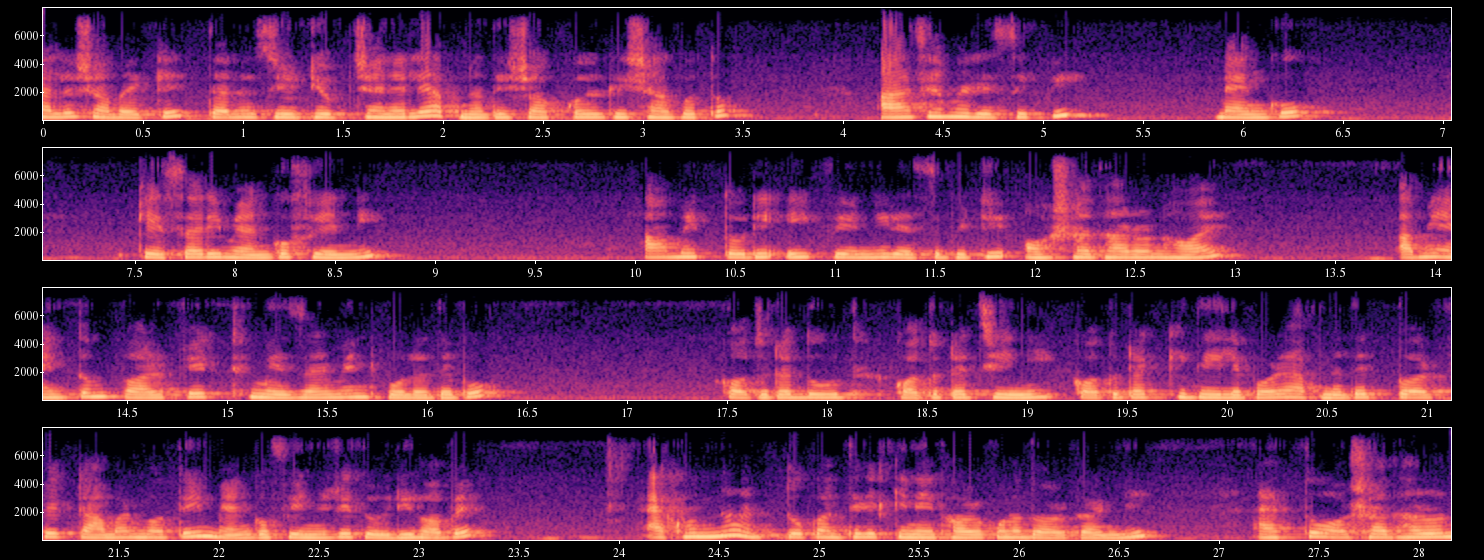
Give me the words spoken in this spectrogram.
হ্যালো সবাইকে, তানুজ ইউটিউব চ্যানেলে আপনাদের সকলকে স্বাগত। আজ আমার recipe mango kesari mango phirni আমের তৈরি এই ফিরনি রেসিপিটি অসাধারণ হয়। আমি একদম পারফেক্ট মেজারমেন্ট বলে দেব। কতটা দুধ, কতটা চিনি, কতটা কি দিলে পরে আপনাদের পারফেক্ট আমার মতোই ম্যাঙ্গো ফিরনিটি তৈরি হবে। এখন না, দোকান থেকে কিনে খাওয়ার কোনো দরকার নেই। এত অসাধারণ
